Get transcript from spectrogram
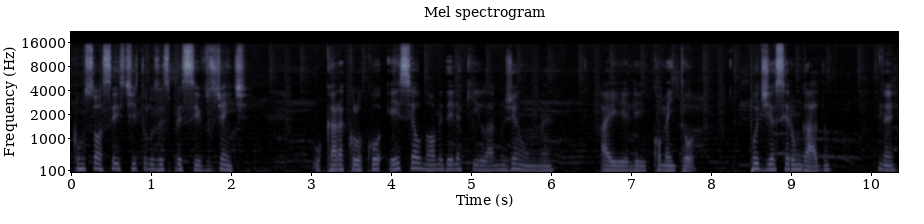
com só seis títulos expressivos. Gente, o cara colocou esse é o nome dele aqui lá no G1, né? Aí ele comentou: podia ser um gado, né?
